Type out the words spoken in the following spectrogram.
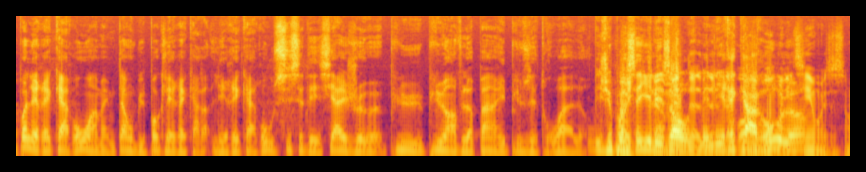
pas les récaros en même temps, oublie pas que les, récar- les récaros aussi, c'est des sièges euh, plus, plus enveloppants et plus étroits. J'ai pas Ouais, essayé les autres, de- mais de- les là, ouais, c'est ça.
